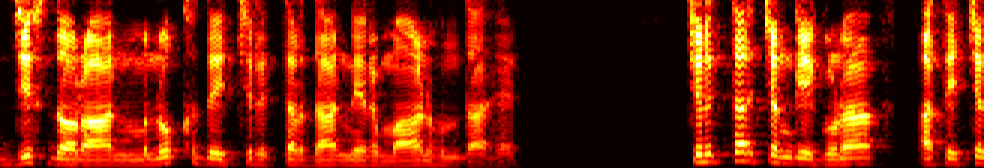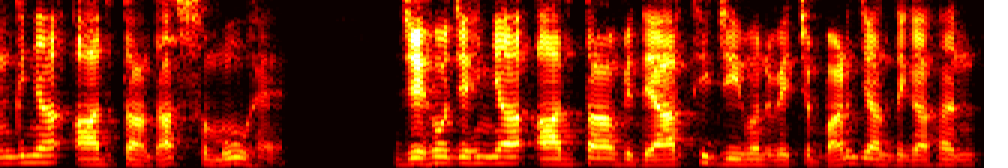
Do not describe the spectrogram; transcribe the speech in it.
ਜਿਸ ਦੌਰਾਨ ਮਨੁੱਖ ਦੇ ਚਰਿੱਤਰ ਦਾ ਨਿਰਮਾਣ ਹੁੰਦਾ ਹੈ। ਚਰਿੱਤਰ ਚੰਗੇ ਗੁਣਾਂ ਅਤੇ ਚੰਗੀਆਂ ਆਦਤਾਂ ਦਾ ਸਮੂਹ ਹੈ। ਜਿਹੋ ਜਿਹੀਆਂ ਆਦਤਾਂ ਵਿਦਿਆਰਥੀ ਜੀਵਨ ਵਿੱਚ ਬਣ ਜਾਂਦੀਆਂ ਹਨ,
